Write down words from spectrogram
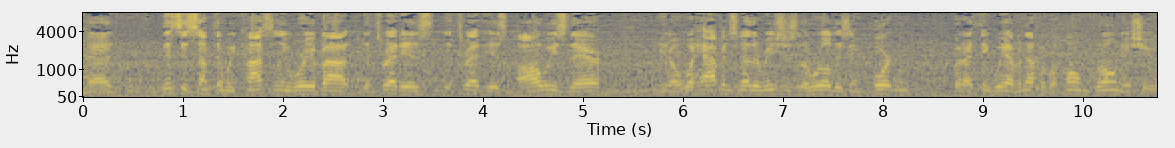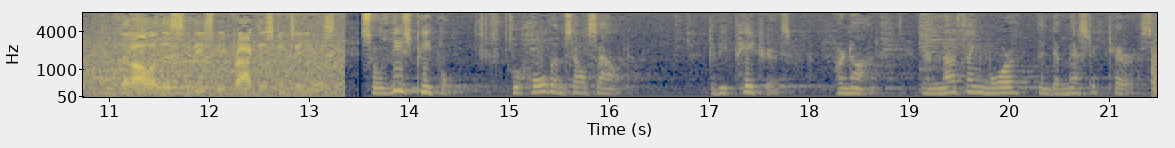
Uh, this is something we constantly worry about. The threat is the threat is always there. You know what happens in other regions of the world is important, but I think we have enough of a homegrown issue that all of this needs to be practiced continuously. So these people who hold themselves out to be patriots are not. They're nothing more than domestic terrorists. We're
